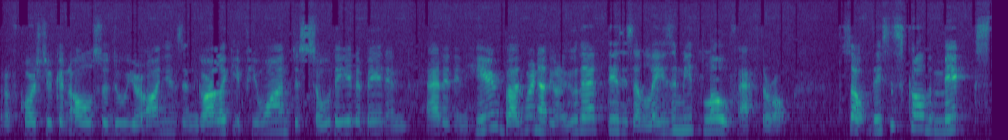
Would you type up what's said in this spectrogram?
But of course you can also do your onions and garlic if you want, just saute it a bit and add it in here, but we're not going to do that. This is a lazy meat loaf after all. So this is called mixed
